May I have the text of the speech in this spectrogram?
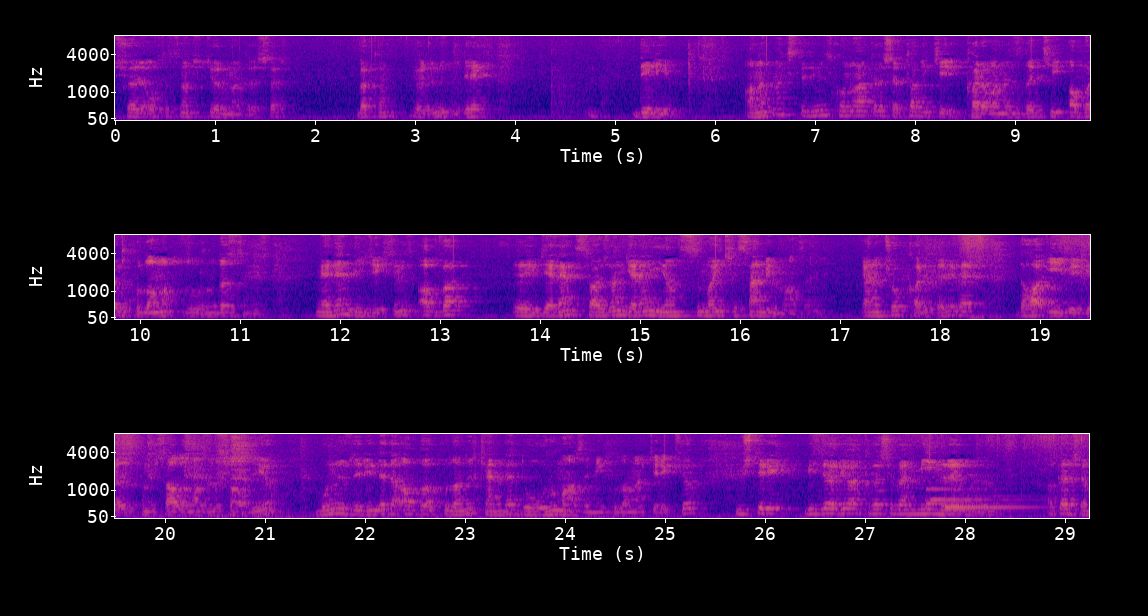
şöyle ortasına tutuyorum arkadaşlar. Bakın gördünüz mü? Direkt deliyor. Anlatmak istediğimiz konu arkadaşlar tabii ki karavanınızdaki abayı kullanmak zorundasınız. Neden diyeceksiniz? Abba e, gelen sajdan gelen yansımayı kesen bir malzeme. Yani çok kaliteli ve daha iyi bir yalıtım sağlamanızı sağlıyor. Bunun üzerinde de abba kullanırken de doğru malzemeyi kullanmak gerekiyor. Müşteri bizi arıyor arkadaşlar ben 1000 liraya vuruyorum. Arkadaşlar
